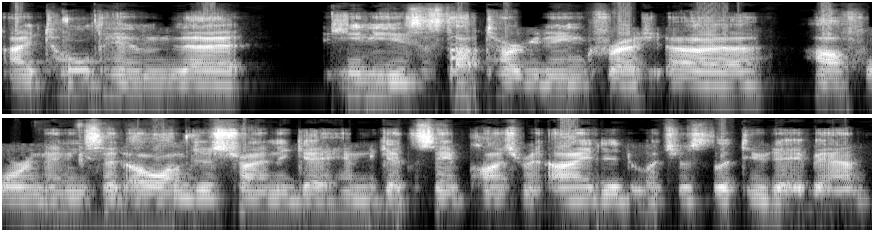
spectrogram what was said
I told him that he needs to stop targeting Fresh uh, Hawthorne, and he said, "Oh, I'm just trying to get him to get the same punishment I did, which was the two-day ban."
